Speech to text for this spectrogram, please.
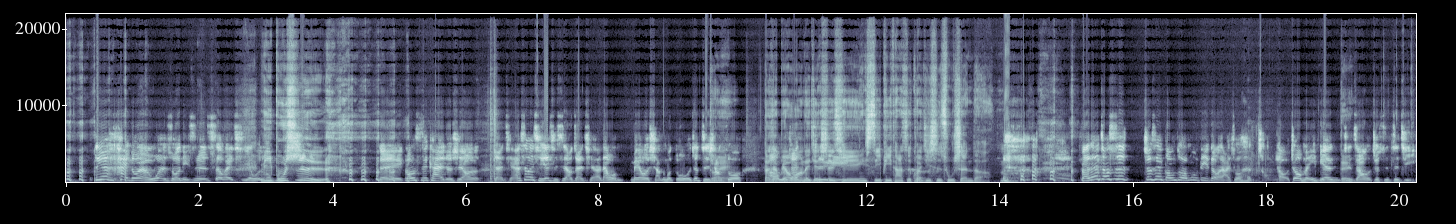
因为太多人问说你是不是社会企业，我说你不是。对，公司开的就是要赚钱，啊，社会企业其实也要赚钱啊，但我没有想那么多，我就只想说，大家不要忘了一件事情，CP 他是会计师出身的 反正就是就是工作目的对我来说很重要。就我们一边对制造就是自己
